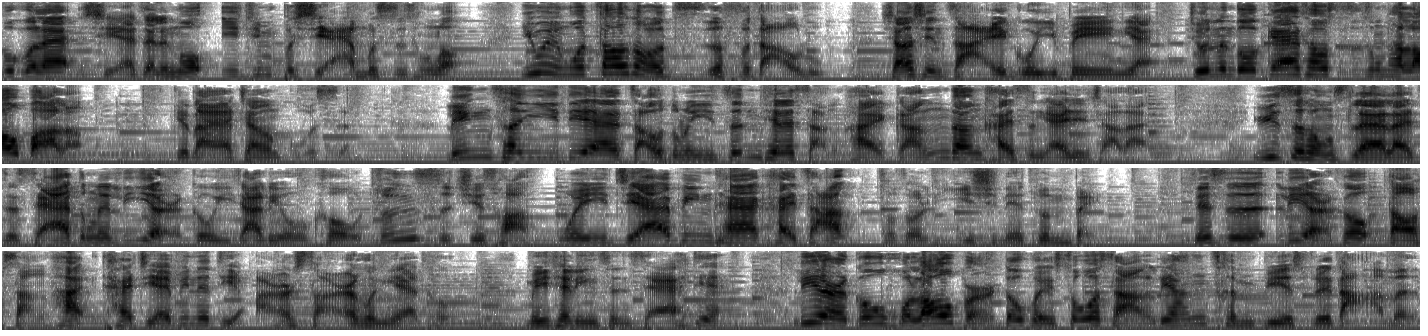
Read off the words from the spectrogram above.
不过呢，现在的我已经不羡慕思聪了，因为我找到了致富道路，相信再过一百年就能够赶超思聪他老爸了。给大家讲个故事：凌晨一点，躁动了一整天的上海刚刚开始安静下来。与此同时呢，来自山东的李二狗一家六口准时起床，为煎饼摊开张做做例行的准备。这是李二狗到上海摊煎饼的第二十二个年头。每天凌晨三点，李二狗和老伴儿都会锁上两层别墅的大门，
